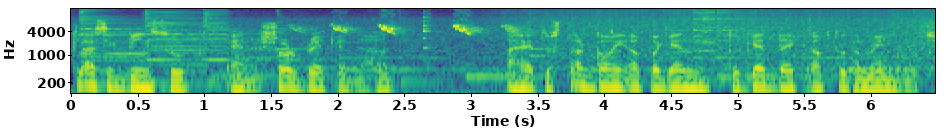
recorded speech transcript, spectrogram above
Classic bean soup and a short break at the hut, I had to start going up again to get back up to the main ridge.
